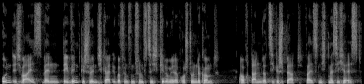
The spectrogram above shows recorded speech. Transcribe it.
Und ich weiß, wenn die Windgeschwindigkeit über 55 Kilometer pro Stunde kommt, auch dann wird sie gesperrt, weil es nicht mehr sicher ist.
